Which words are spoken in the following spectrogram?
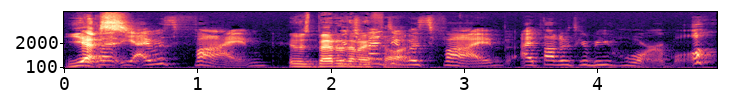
Yes. But yeah, it was fine. It was better which than I thought. it was fine. I thought it was gonna be horrible.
